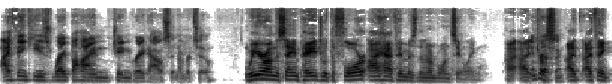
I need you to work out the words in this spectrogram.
I think he's right behind Jaden Greathouse at number two. we are on the same page with the floor. I have him as the number one ceiling. I, I Interesting. I, I think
